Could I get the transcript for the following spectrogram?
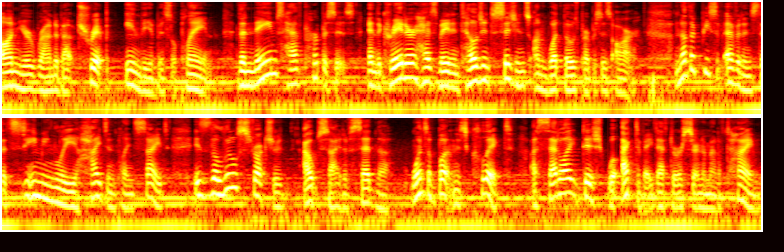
on your roundabout trip in the Abyssal Plain. The names have purposes, and the creator has made intelligent decisions on what those purposes are. Another piece of evidence that seemingly hides in plain sight is the little structure outside of Sedna. Once a button is clicked, a satellite dish will activate after a certain amount of time,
